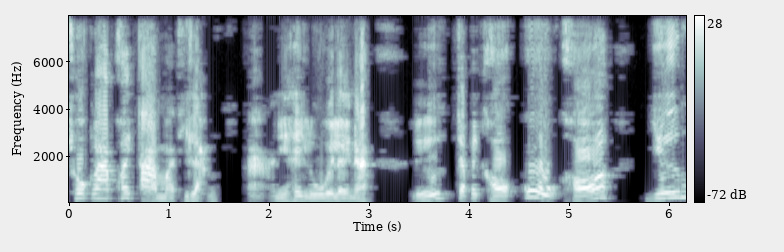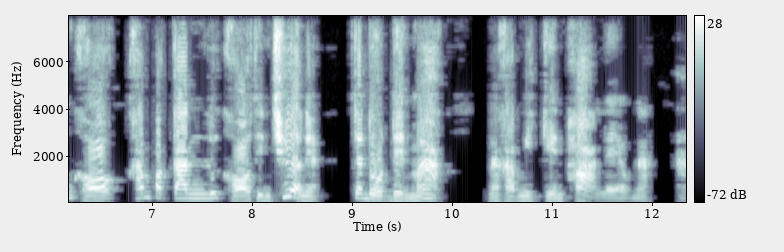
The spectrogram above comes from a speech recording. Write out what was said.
โชคลาภค่อยตามมาทีหลัง อ่าอันนี้ให้รู้ไว้เลยนะ หรือจะไปขอกู้ขอยืมขอค้ำประกันหรือขอสินเชื่อเนี่ย จะโดดเด่นมากนะครับ มีเกณฑ์ผ่านแล้วนะ อ่า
